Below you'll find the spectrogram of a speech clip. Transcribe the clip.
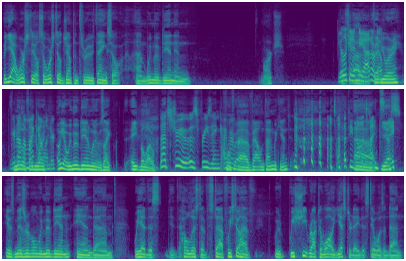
but yeah, we're still so we're still jumping through things. So um, we moved in in March. You're looking at me. uh, I don't know. February. You're not on my February. calendar. Oh yeah, we moved in when it was like eight below That's true. It was freezing. I for remember. uh, Valentine weekend. Happy Uh, Valentine's Day. yes, it was miserable. We moved in and um, we had this the whole list of stuff. We still have we, we sheetrocked a wall yesterday that still wasn't done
